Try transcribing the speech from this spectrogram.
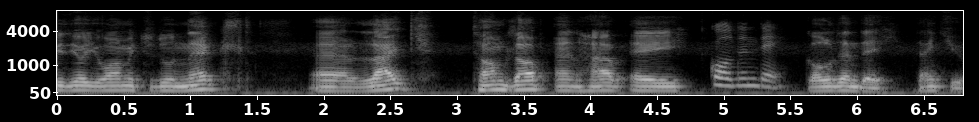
video you want me to do next. Uh, like, thumbs up, and have a Golden day. golden day. Thank you.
